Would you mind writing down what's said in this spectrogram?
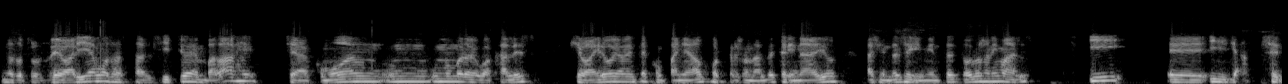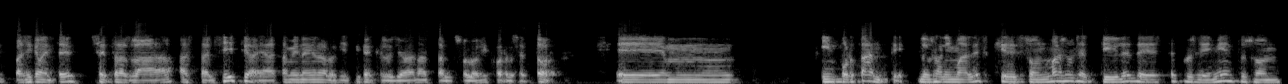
nosotros llevaríamos hasta el sitio de embalaje, se acomoda un, número de guacales que va a ir obviamente acompañado por personal veterinario haciendo el seguimiento de todos los animales y, eh, ya, básicamente se traslada hasta el sitio, allá también hay una logística en que los llevan hasta el zoológico receptor. Em, importante, los animales que son más susceptibles de este procedimiento son,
